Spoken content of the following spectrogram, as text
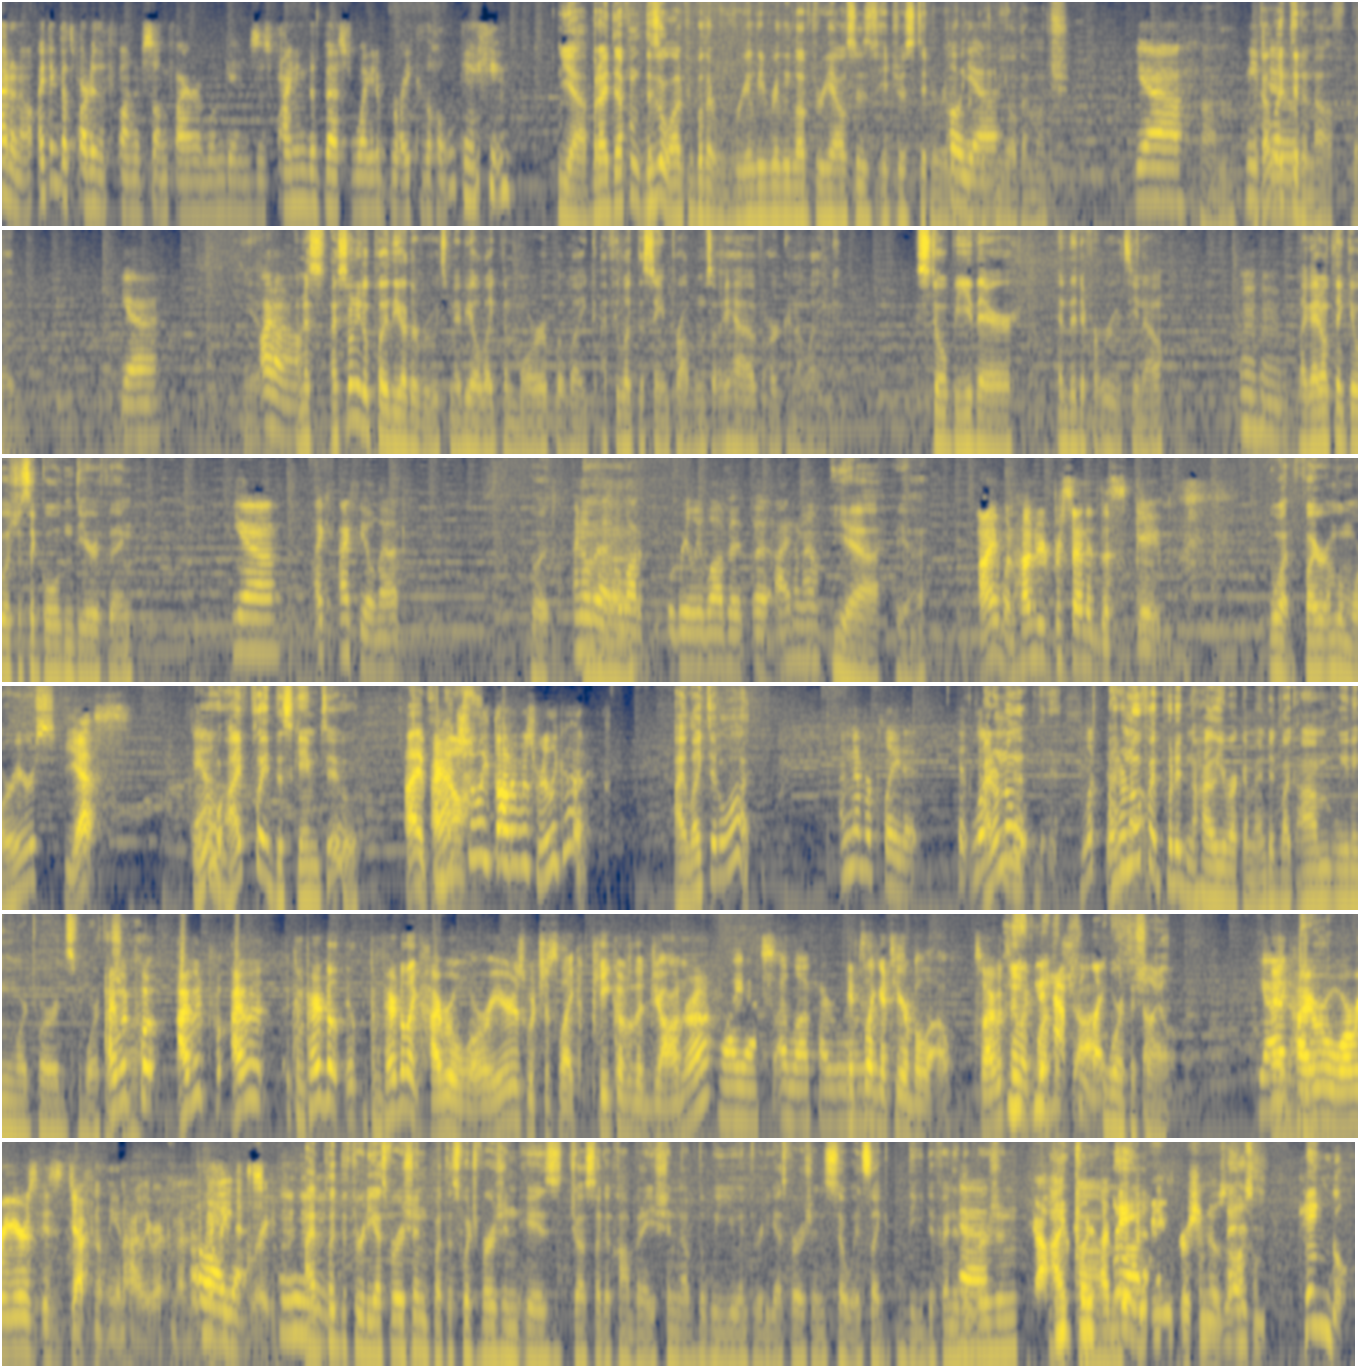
I don't know. I think that's part of the fun of some Fire Emblem games is finding the best way to break the whole game. Yeah, but I definitely there's a lot of people that really really love Three Houses. It just didn't really Oh, click yeah. with me all that much. yeah, Um, Me like I liked it enough, but yeah. yeah. I don't know. And I, I still need to play the other routes. Maybe I'll like them more, but like I feel like the same problems I have are gonna like still be there in the different routes. You know, Mm-hmm. like I don't think it was just a golden deer thing, Yeah, I, I feel that. but I know that a uh, lot of people really love it, but I don't know. Yeah, yeah. I 100%ed this game. What Fire Emblem Warriors? Yes. Damn. Ooh, I've played this game too. I have I not. actually thought it was really good. I liked it a lot. I've never played it. It looks I don't know. Good. Look good I don't know if. I put it in highly recommended. Like I'm leaning more towards worth. I I would put I would put I would compared to compared to like Hyrule Warriors, which is like peak of the genre. Well, yes, I love Hyrule. It's like a tier below. So I would say You, like you worth a have to shot. like Worth the a shot. Yeah, and I, Hyrule Warriors is definitely in highly recommended. oh I think yes. it's great. I Mm. played the 3DS version, but the Switch version is just like a combination of the Wii U and 3DS versions, so it's like the definitive Yeah. version. Yeah, I You played. can I played the play- Wii U version. It was awesome. Tingle.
